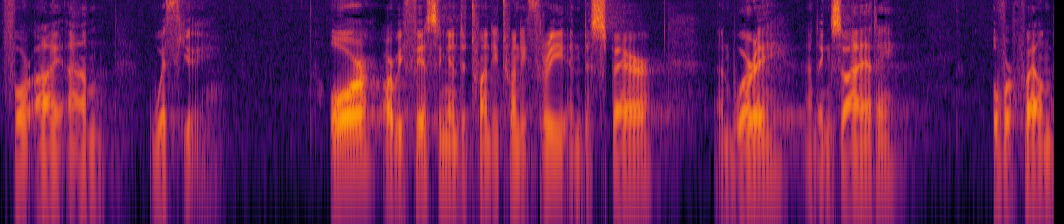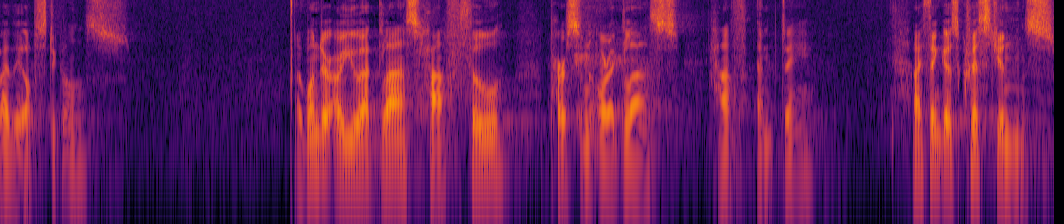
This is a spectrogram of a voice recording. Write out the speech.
for I am with you. Or are we facing into 2023 in despair and worry and anxiety, overwhelmed by the obstacles? I wonder are you a glass half full person or a glass half empty? I think as Christians,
